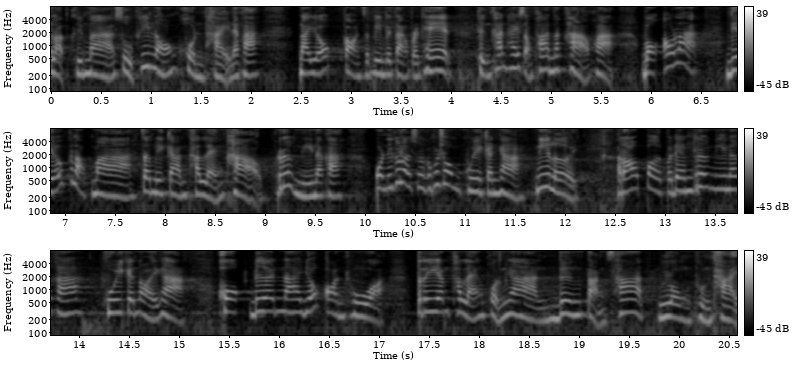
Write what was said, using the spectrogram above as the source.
กลับคืนมาสู่พี่น้องคนไทยนะคะ นายกก่อนจะบินไปต่างประเทศ ถึงขั้นให้สัมภาษณ์นักข่าวค่ะ บอกเอาล่ะ เดี๋ยวกลับมาจะมีการถแถลงข่าวเรื่องนี้นะคะ วันนี้ก็เลยชวนคุณผู้ชมคุยกันค่ะ นี่เลย เราเปิดประเด็นเรื่องนี้นะคะ คุยกันหน่อยค่ะ 6 เดือนนายกออนทัวร์เตรียมถแถลงผลงานดึงต่างชาติลงทุนไทย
